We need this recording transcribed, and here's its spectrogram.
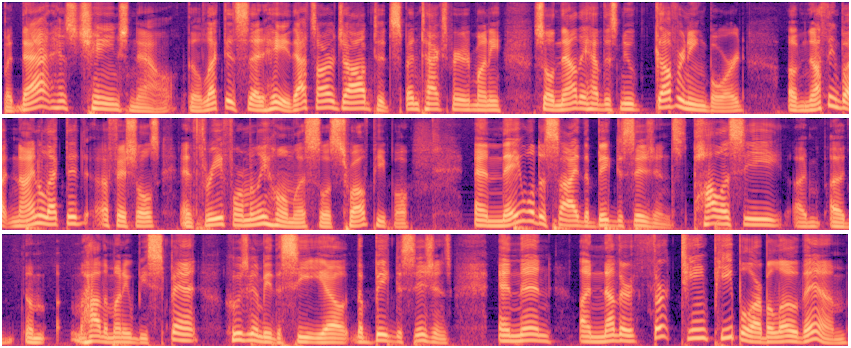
But that has changed now. The elected said, "Hey, that's our job to spend taxpayer money." So now they have this new governing board of nothing but nine elected officials and three formerly homeless, so it's 12 people. And they will decide the big decisions policy, uh, uh, um, how the money will be spent, who's going to be the CEO, the big decisions. And then Another 13 people are below them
